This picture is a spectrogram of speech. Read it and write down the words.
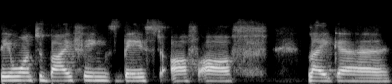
They want to buy things based off of like a,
